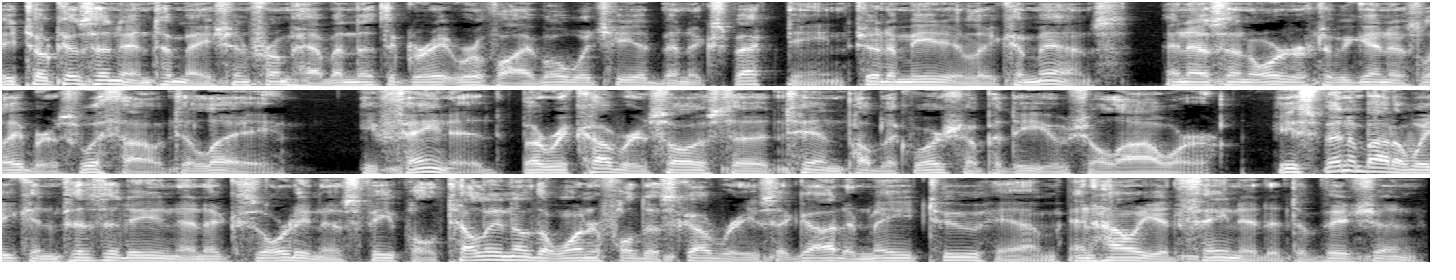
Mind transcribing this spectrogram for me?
he took as an intimation from heaven that the great revival which he had been expecting should immediately commence, and as an order to begin his labors without delay. He fainted, but recovered so as to attend public worship at the usual hour. He spent about a week in visiting and exhorting his people, telling of the wonderful discoveries that God had made to him and how he had fainted at the vision.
